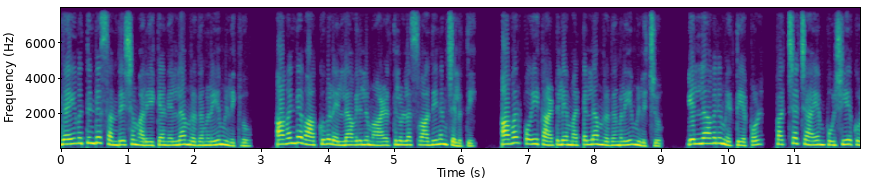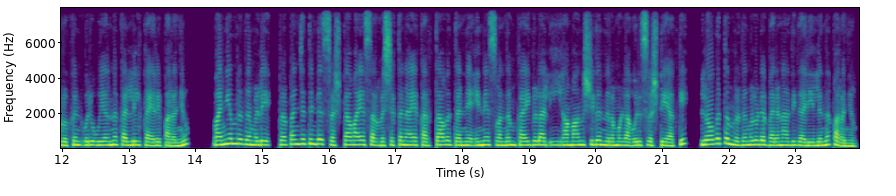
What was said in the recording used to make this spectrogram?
ദൈവത്തിന്റെ സന്ദേശം അറിയിക്കാൻ എല്ലാ മൃഗങ്ങളെയും വിളിക്കൂ. അവന്റെ വാക്കുകൾ എല്ലാവരിലും ആഴത്തിലുള്ള സ്വാധീനം ചെലുത്തി. അവർ പോയി കാട്ടിലെ മറ്റെല്ലാ മൃഗങ്ങളെയും വിളിച്ചു. എല്ലാവരും എത്തിയപ്പോൾ പച്ച ചായം പൂശിയ കുറുക്കൻ ഒരു ഉയർന്ന കല്ലിൽ കയറി പറഞ്ഞു വന്യമൃഗങ്ങളെ പ്രപഞ്ചത്തിന്റെ സൃഷ്ടാവായ സർവശക്തനായ കർത്താവ് തന്നെ എന്നെ സ്വന്തം കൈകളാൽ ഈ അമാനുഷിക നിറമുള്ള ഒരു സൃഷ്ടിയാക്കി ലോകത്തെ മൃഗങ്ങളുടെ ഭരണാധികാരിയില്ലെന്ന് പറഞ്ഞു.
